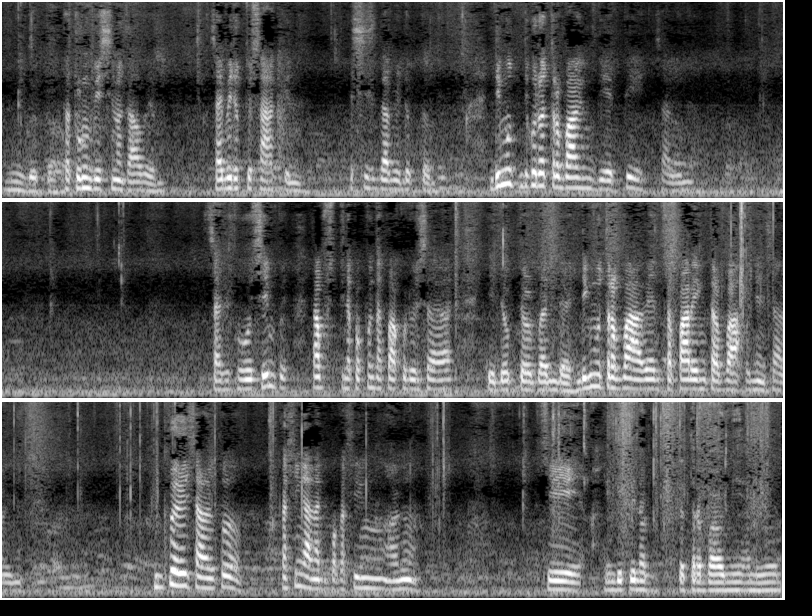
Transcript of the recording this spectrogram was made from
Hindi to. tatlong beses nagkawin. Sabi doktor sa akin, kasi sabi doktor, hindi mo hindi ko na trabaho yung BFP, sabi niya. Sabi ko, simple. Tapos pinapapunta pa ako doon sa kay Dr. Bander. Hindi mo trabaho yan, sa parang trabaho niyan, sabi niya. Hindi rin sabi ko. Kasi nga, nagpa kasi yung ano, si, Hindi pinagtatrabaho ni ano yun.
